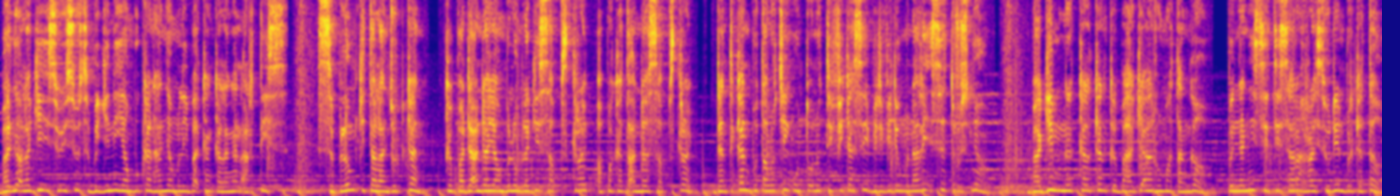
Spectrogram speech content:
banyak lagi isu-isu sebegini yang bukan hanya melibatkan kalangan artis. Sebelum kita lanjutkan, kepada anda yang belum lagi subscribe, apa kata anda subscribe dan tekan butang loceng untuk notifikasi video-video menarik seterusnya. Bagi mengekalkan kebahagiaan rumah tangga, penyanyi Siti Sarah Raisuddin berkata,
